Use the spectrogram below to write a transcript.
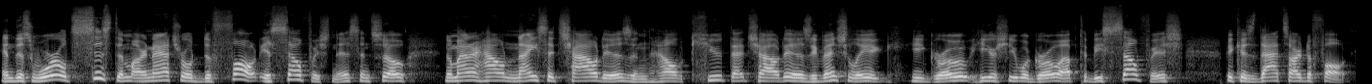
And this world system, our natural default is selfishness. And so, no matter how nice a child is and how cute that child is, eventually he, grow, he or she will grow up to be selfish because that's our default.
